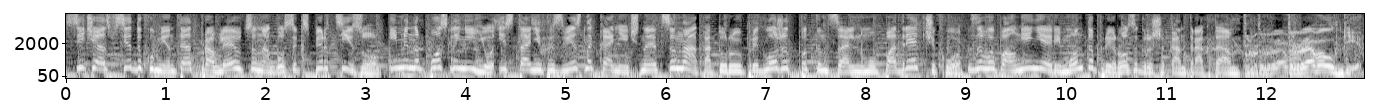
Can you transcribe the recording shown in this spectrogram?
Сейчас все документы отправляются на госэкспертизу. Именно после нее и станет известна конечная цена, которую предложат потенциальному подрядчику за выполнение ремонта при розыгрыше контракта. Travel Guide.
